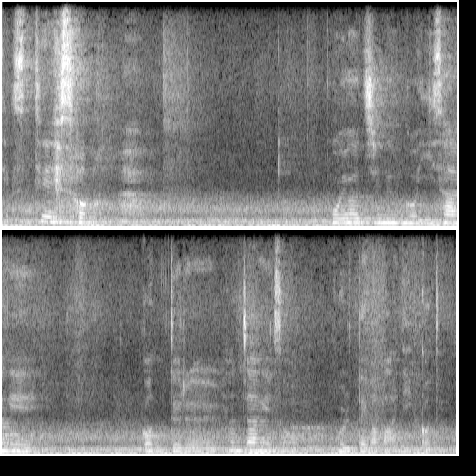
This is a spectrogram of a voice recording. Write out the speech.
텍스트에서 보여지는 것 이상의 것들을 현장에서 볼 때가 많이 있거든요.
